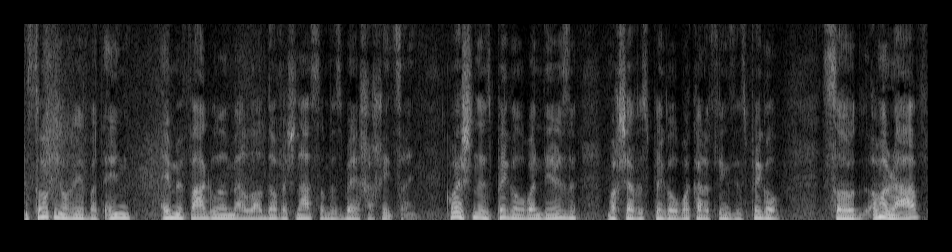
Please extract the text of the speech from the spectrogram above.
It's talking over here about Ein Ein Mefaglim El Adov Eshnasam Bezbeich Achitzain. Question is Pigel, when there is a Machshavas Pigel, what kind of things is Pigel? So, Omar Rav,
